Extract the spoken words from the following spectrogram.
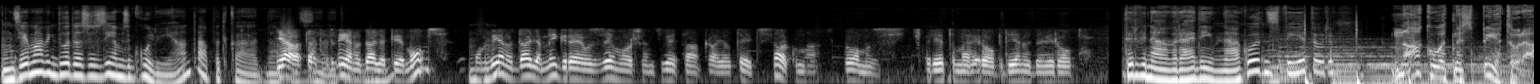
Un ziemā viņi dodas uz ziemas guļu, jā, tāpat kā. Jā, tā ir viena daļa pie mums, un mm -hmm. viena daļa migrē uz ziemošanas vietām, kā jau teicu sākumā, prom uz Rietumē Eiropu, Dienvidu Eiropu. Turpinām raidījumu nākotnes pietura. Nākotnes pieturā.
